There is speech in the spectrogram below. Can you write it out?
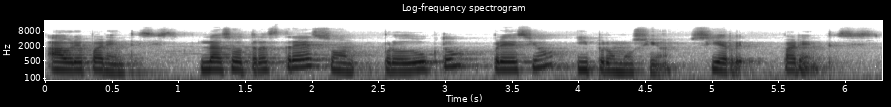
Abre paréntesis. Las otras tres son producto, precio y promoción, cierre paréntesis.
